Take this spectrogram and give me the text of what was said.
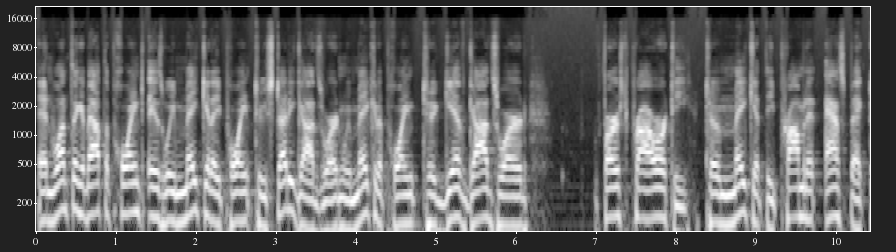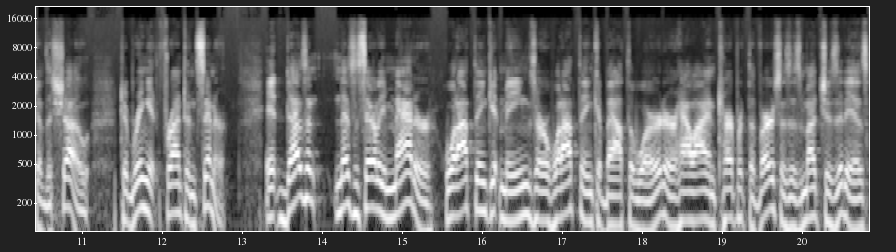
And one thing about the point is we make it a point to study God's word and we make it a point to give God's word first priority to make it the prominent aspect of the show, to bring it front and center. It doesn't necessarily matter what I think it means or what I think about the word or how I interpret the verses as much as it is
